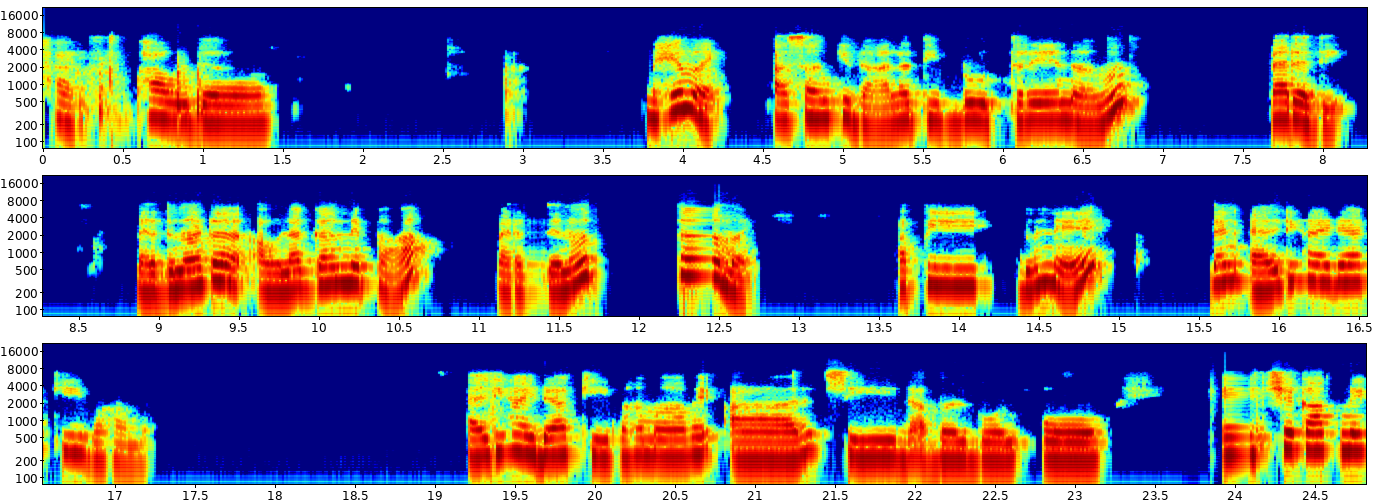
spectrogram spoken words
හරි. කවුද? මෙහෙමයි. අසංකි දාලා තිබ්බ උත්තරේ නම් වැරදි. වැරදුනාට අවුලක් ගන්න එපා. වැරදෙනොත් තමයි. අපි දුන්නේ දැන් ඇල්ඩිහයිඩයක් කීවහම ඇල්ඩිහයිඩයක් කීවහම ආවේ R C double bond O H එකක්නේ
